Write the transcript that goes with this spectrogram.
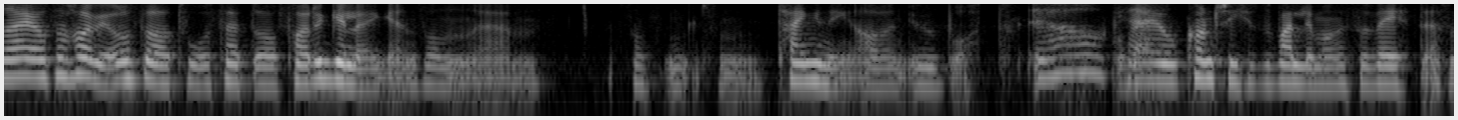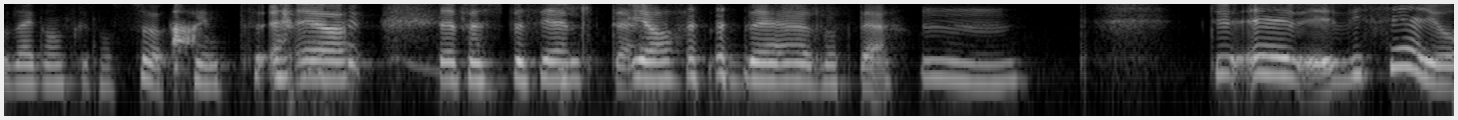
Nei, og så har vi også at hun sitter og fargelegger en sånn, eh, sånn, sånn tegning av en ubåt. Ja, Og det er jo kanskje ikke så veldig mange som vet det, så det er ganske sånn søkt hint. Ja, det er for spesielt, det. ja, det er nok det. Mm. Du, eh, vi ser jo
